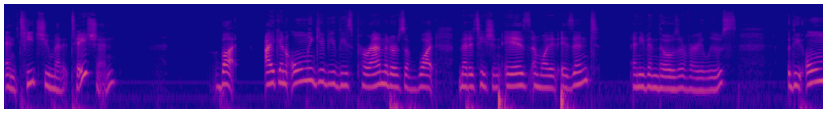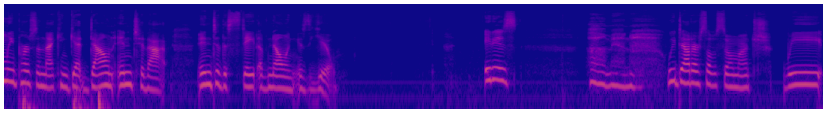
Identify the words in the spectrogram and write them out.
and teach you meditation, but I can only give you these parameters of what meditation is and what it isn't. And even those are very loose. The only person that can get down into that, into the state of knowing, is you. It is oh man, we doubt ourselves so much. We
